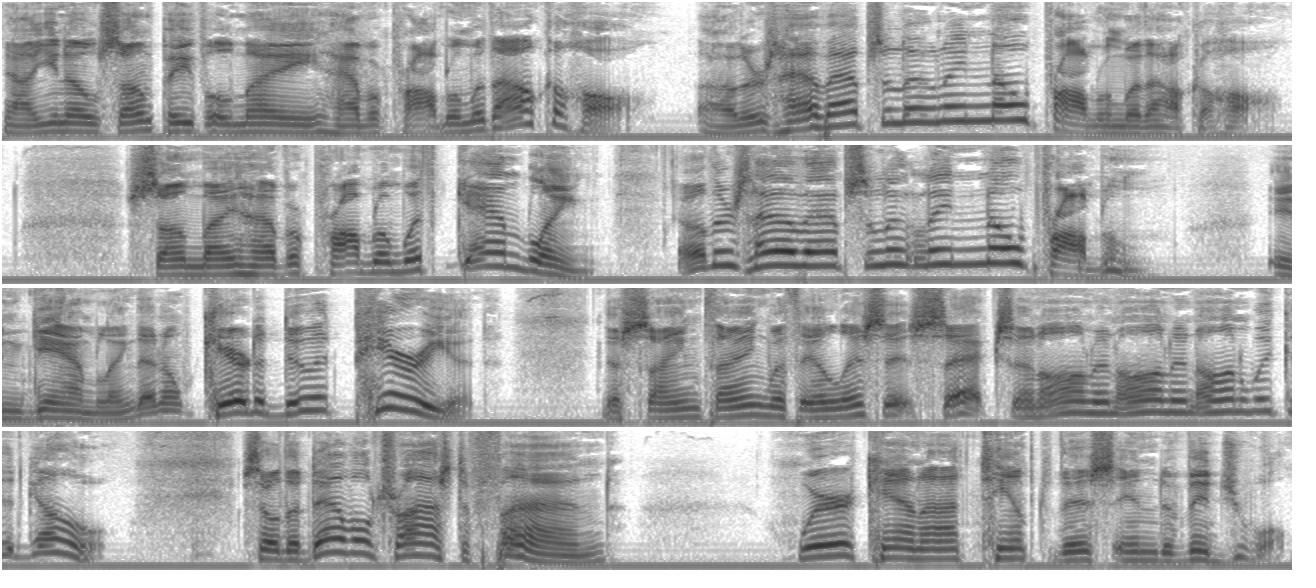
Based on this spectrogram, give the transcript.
Now, you know, some people may have a problem with alcohol. Others have absolutely no problem with alcohol. Some may have a problem with gambling. Others have absolutely no problem in gambling. They don't care to do it, period. The same thing with illicit sex, and on and on and on we could go. So the devil tries to find where can I tempt this individual?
